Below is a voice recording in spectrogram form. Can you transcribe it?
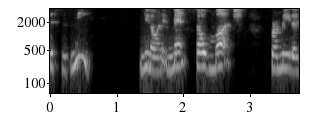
this is me, you know, and it meant so much for me to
